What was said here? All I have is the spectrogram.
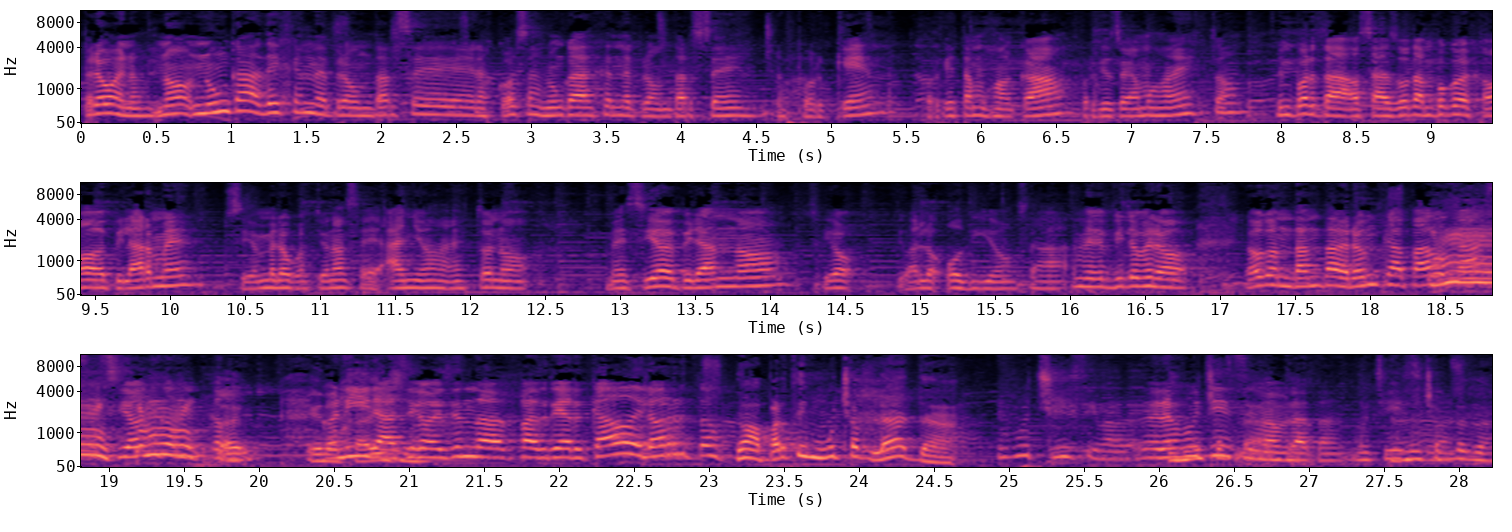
Pero bueno, no, nunca dejen de preguntarse las cosas, nunca dejen de preguntarse los por qué, por qué estamos acá, por qué llegamos a esto. No importa, o sea, yo tampoco he dejado de depilarme, si bien me lo cuestiono hace años a esto, no, me sigo depilando, sigo, igual lo odio, o sea, me depilo pero luego con tanta bronca pago cada sesión con, con, con ira, así como diciendo patriarcado del orto. No, aparte es mucha plata. Es muchísima, pero es, muchísima plata. plata, muchísima. mucha plata.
